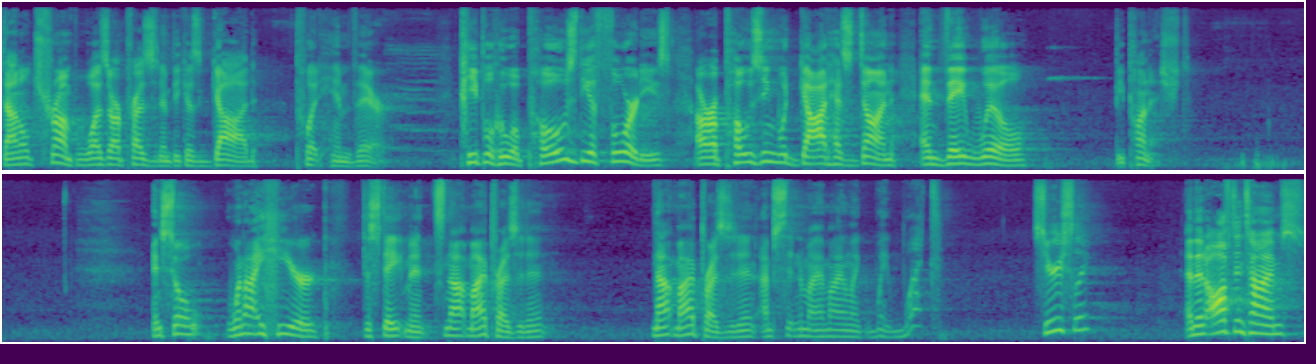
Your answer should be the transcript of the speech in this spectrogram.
Donald Trump was our president because God put him there. People who oppose the authorities are opposing what God has done, and they will be punished. And so when I hear the statement, it's not my president, not my president. I'm sitting in my mind like, wait, what? Seriously? And then oftentimes,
